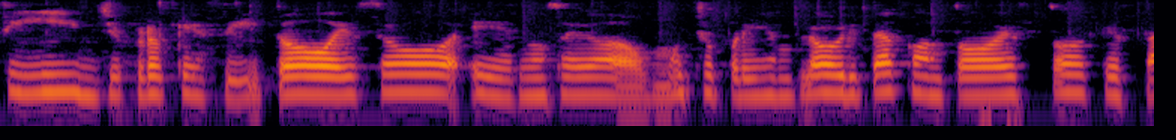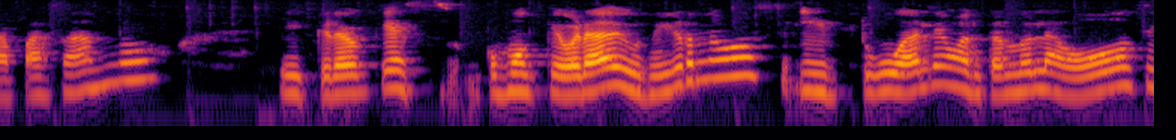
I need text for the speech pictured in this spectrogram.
Sí, yo creo que sí, todo eso eh, ha ayudado mucho. Por ejemplo, ahorita con todo esto que está pasando, y creo que es como que hora de unirnos y tú vas levantando la voz y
